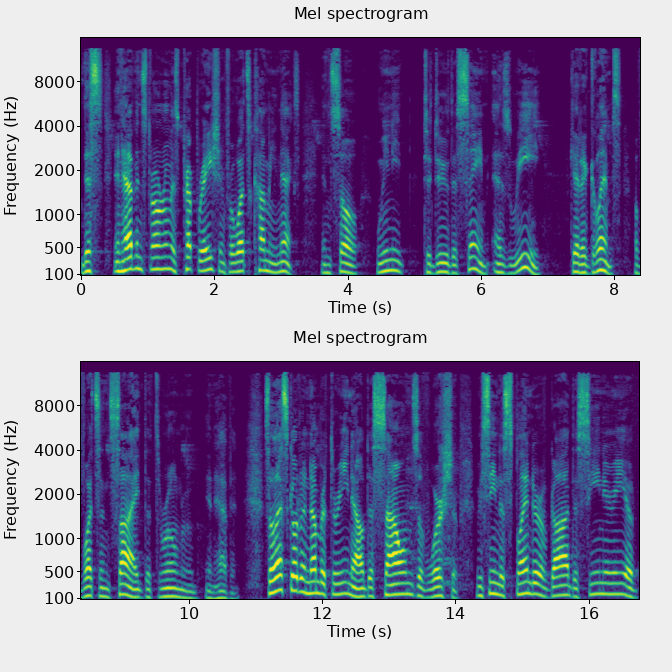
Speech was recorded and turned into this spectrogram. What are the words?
This in heaven's throne room is preparation for what's coming next, and so we need to do the same as we get a glimpse of what's inside the throne room in heaven. So let's go to number three now the sounds of worship. We've seen the splendor of God, the scenery of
